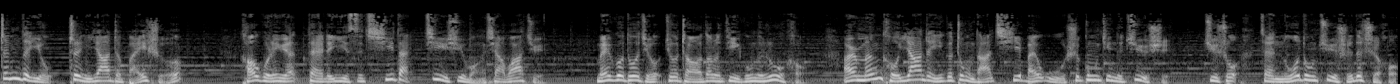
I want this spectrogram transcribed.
真的有镇压着白蛇。”考古人员带着一丝期待继续往下挖掘，没过多久就找到了地宫的入口，而门口压着一个重达七百五十公斤的巨石。据说在挪动巨石的时候，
